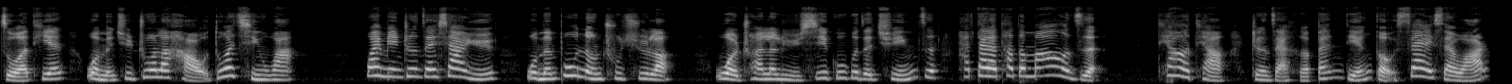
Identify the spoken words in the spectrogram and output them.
昨天我们去捉了好多青蛙。外面正在下雨，我们不能出去了。我穿了吕西姑姑的裙子，还戴了她的帽子。跳跳正在和斑点狗赛赛玩儿。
